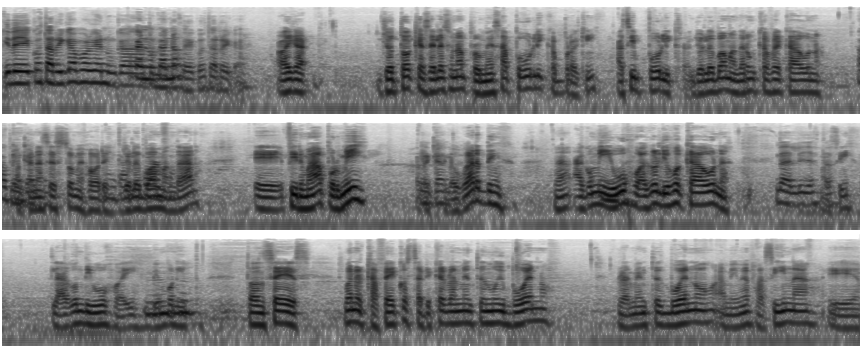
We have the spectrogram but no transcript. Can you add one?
de Costa Rica porque nunca Porque tomé nunca no. café de Costa Rica. Oiga, yo tengo que hacerles una promesa pública por aquí, así pública. Yo les voy a mandar un café a cada una. Ok. Apenas esto mejore. Me Yo encanta, les voy a mandar eh, firmada por mí, para que lo guarden. Hago mi dibujo, hago el dibujo de cada una. Dale, ya está. Así. Le hago un dibujo ahí, bien bonito. Entonces, bueno, el café de Costa Rica realmente es muy bueno. realmente es bueno, a mí me fascina. eh,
